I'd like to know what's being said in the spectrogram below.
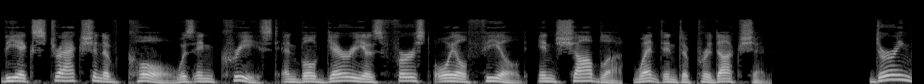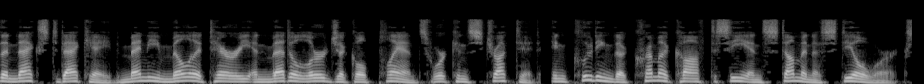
The extraction of coal was increased and Bulgaria's first oil field, in Shabla, went into production. During the next decade many military and metallurgical plants were constructed, including the Kremikovtsi and Stomana steelworks.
